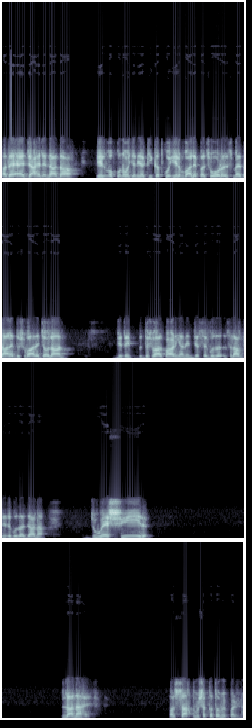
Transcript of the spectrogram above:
ادا اے جاہل نادا علم و کنو یعنی حقیقت کو علم والے پر چھوڑ اس میدان دشوار جولان جتنی دشوار پہاڑیاں ہیں جس سے گزر سلامتی سے گزر جانا جوئے شیر لانا ہے اور سخت مشقتوں میں پڑھنا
